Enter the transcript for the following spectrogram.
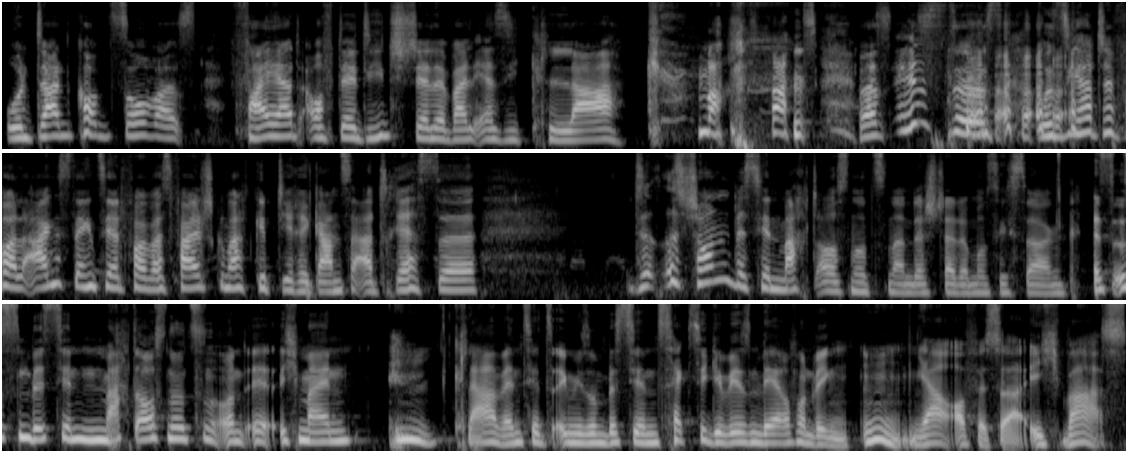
Und dann kommt sowas, feiert auf der Dienststelle, weil er sie klar gemacht hat. Was ist das? Und sie hatte voll Angst, denkt, sie hat voll was falsch gemacht, gibt ihre ganze Adresse, das ist schon ein bisschen Macht ausnutzen an der Stelle, muss ich sagen. Es ist ein bisschen Macht ausnutzen und äh, ich meine, klar, wenn es jetzt irgendwie so ein bisschen sexy gewesen wäre, von wegen, mm, ja, Officer, ich war's.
